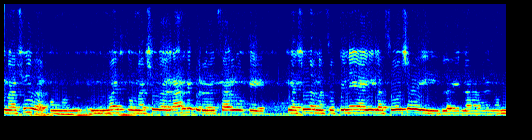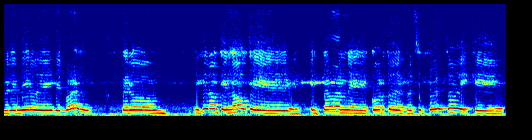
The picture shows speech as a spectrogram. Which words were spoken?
una ayuda, no es una ayuda grande, pero es algo que, ayudan a sostener ahí las ollas y, los merenderos de ahí del barrio. Pero dijeron que no, que estaban eh, cortos de presupuesto y que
